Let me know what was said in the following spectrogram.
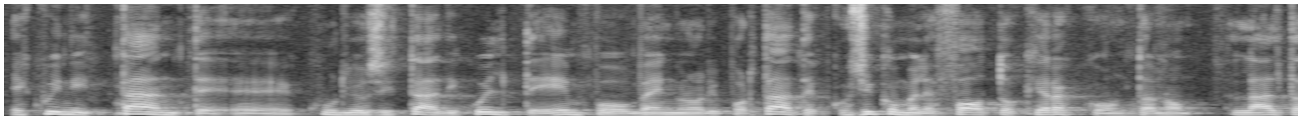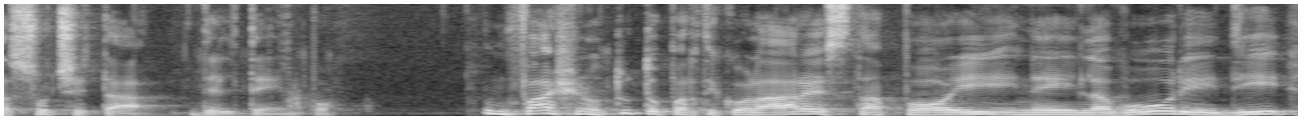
e quindi tante eh, curiosità di quel tempo vengono riportate, così come le foto che raccontano l'alta società del tempo. Un fascino tutto particolare sta poi nei lavori di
